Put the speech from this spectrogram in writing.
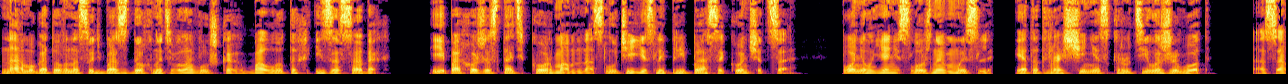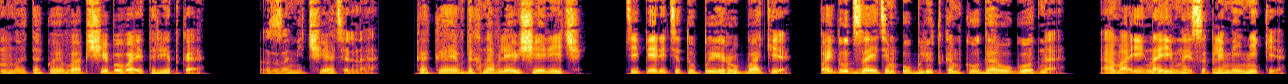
Нам уготована судьба сдохнуть в ловушках, болотах и засадах, и, похоже, стать кормом на случай, если припасы кончатся. Понял я несложную мысль, и от отвращения скрутило живот. А со мной такое вообще бывает редко. Замечательно. Какая вдохновляющая речь. Теперь эти тупые рубаки пойдут за этим ублюдком куда угодно, а мои наивные соплеменники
